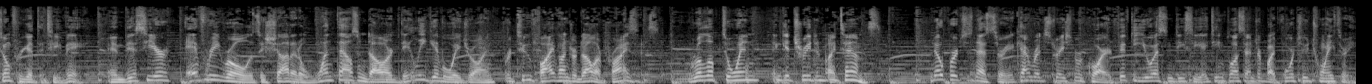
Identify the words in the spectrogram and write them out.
don't forget the TV. And this year, every roll is a shot at a $1,000 daily giveaway drawing for two $500 prizes. Roll up to win and get treated by Tim's. No purchase necessary. Account registration required. 50 US and DC 18 plus entered by 4223.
